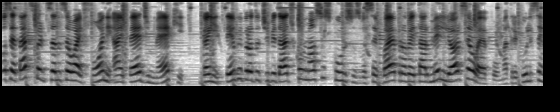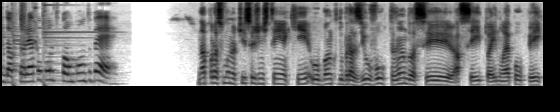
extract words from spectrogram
Você está desperdiçando seu iPhone, iPad, Mac? Ganhe tempo e produtividade com nossos cursos. Você vai aproveitar melhor seu Apple. Matricule-se em drapple.com.br. Na próxima notícia a gente tem aqui o Banco do Brasil voltando a ser aceito aí no Apple Pay.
